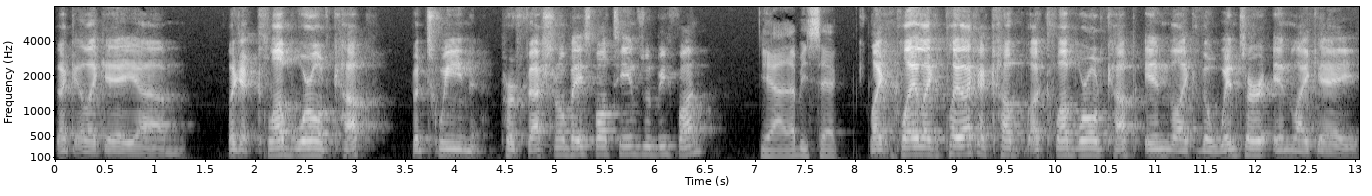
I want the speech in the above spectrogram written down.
like a- like a um, like a Club World Cup between professional baseball teams would be fun yeah, that'd be sick. like play like play like a club a club world cup in like the winter in like a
